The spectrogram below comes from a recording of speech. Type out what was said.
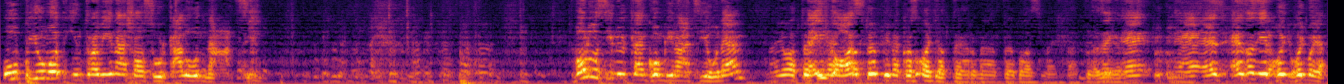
opiumot intravénásan szurkáló náci. Valószínűtlen kombináció, nem? Na jó, a többinek, igaz, a többinek az agya termelte, az meg. Tehát ez, e- ez, ez, azért, hogy, hogy mondja,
